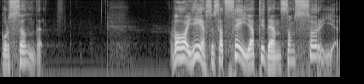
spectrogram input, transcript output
går sönder. Vad har Jesus att säga till den som sörjer?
